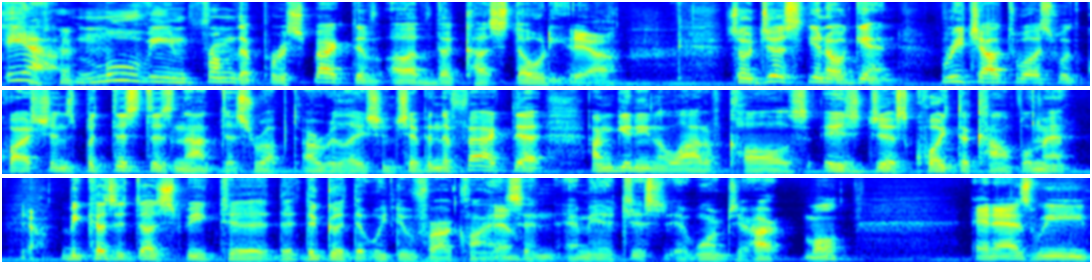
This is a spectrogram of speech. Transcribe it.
yeah, moving from the perspective of the custodian. Yeah. So just, you know, again, reach out to us with questions, but this does not disrupt our relationship. And the fact that I'm getting a lot of calls is just quite the compliment. Yeah. Because it does speak to the, the good that we do for our clients. And I mean, it just, it warms your heart. Well, and as we,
